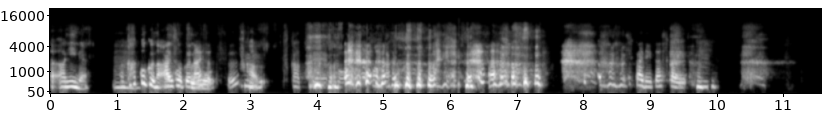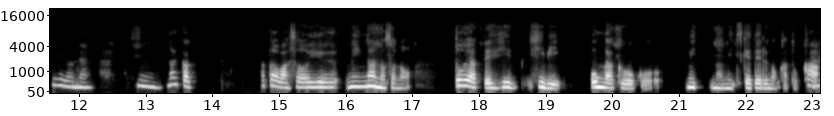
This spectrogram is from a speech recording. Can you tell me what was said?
あ、いいね。うん。各国の挨拶を拶？使う。使ってこうコンタクト 確かに、確かに。いいよね。うん。なんか、あとはそういうみんなのその、どうやってひ日々音楽をこう、みまあ、見つけてるのかとか、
